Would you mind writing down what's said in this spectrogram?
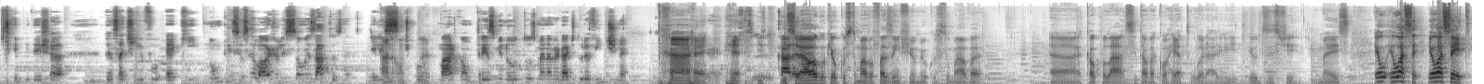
que me deixa pensativo é que nunca esses relógios eles são exatos, né? Eles Ah, não, tipo, é. marcam 3 minutos, mas na verdade dura 20, né? Ah, é, é. Isso Cara, isso é é- algo que eu costumava fazer em filme. Eu costumava ah, calcular se estava correto o horário e eu desisti. Mas eu, eu, aceito, eu aceito,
